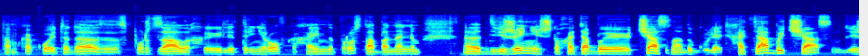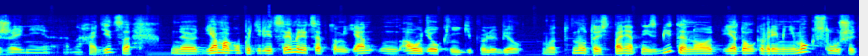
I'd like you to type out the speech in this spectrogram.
там какой-то, да, спортзалах или тренировках, а именно просто о банальном э, движении, что хотя бы час надо гулять, хотя бы час в движении находиться. Э, я могу поделиться своим рецептом, я аудиокниги полюбил. Вот, ну, то есть, понятно, избито, но я долгое время не мог слушать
